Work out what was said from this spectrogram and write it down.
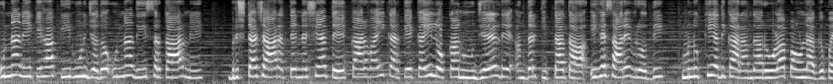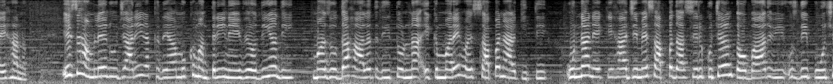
ਉਹਨਾਂ ਨੇ ਕਿਹਾ ਕਿ ਹੁਣ ਜਦੋਂ ਉਹਨਾਂ ਦੀ ਸਰਕਾਰ ਨੇ ਭ੍ਰਿਸ਼ਟਾਚਾਰ ਅਤੇ ਨਸ਼ਿਆਂ ਤੇ ਕਾਰਵਾਈ ਕਰਕੇ ਕਈ ਲੋਕਾਂ ਨੂੰ ਜੇਲ੍ਹ ਦੇ ਅੰਦਰ ਕੀਤਾ ਤਾਂ ਇਹ ਸਾਰੇ ਵਿਰੋਧੀ ਮਨੁੱਖੀ ਅਧਿਕਾਰਾਂ ਦਾ ਰੋਲਾ ਪਾਉਣ ਲੱਗ ਪਏ ਹਨ। ਇਸ ਹਮਲੇ ਨੂੰ ਜਾਰੀ ਰੱਖਦਿਆਂ ਮੁੱਖ ਮੰਤਰੀ ਨੇ ਵਿਰੋਧੀਆਂ ਦੀ ਮੌਜੂਦਾ ਹਾਲਤ ਦੀ ਤੁਲਨਾ ਇੱਕ ਮਰੇ ਹੋਏ ਸੱਪ ਨਾਲ ਕੀਤੀ। ਉਹਨਾਂ ਨੇ ਕਿਹਾ, ਜਿਵੇਂ ਸੱਪ ਦਾ ਸਿਰ ਕੁਚਲਣ ਤੋਂ ਬਾਅਦ ਵੀ ਉਸ ਦੀ ਪੂੰਛ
